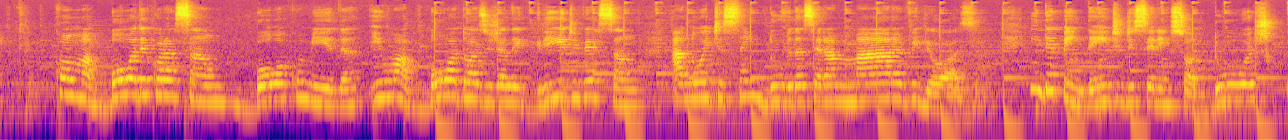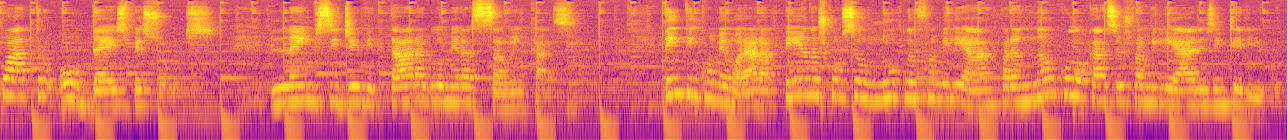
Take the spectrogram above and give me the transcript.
com uma boa decoração, boa comida e uma boa dose de alegria e diversão, a noite sem dúvida será maravilhosa, independente de serem só duas, quatro ou dez pessoas. Lembre-se de evitar aglomeração em casa. Tentem comemorar apenas com seu núcleo familiar para não colocar seus familiares em perigo.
